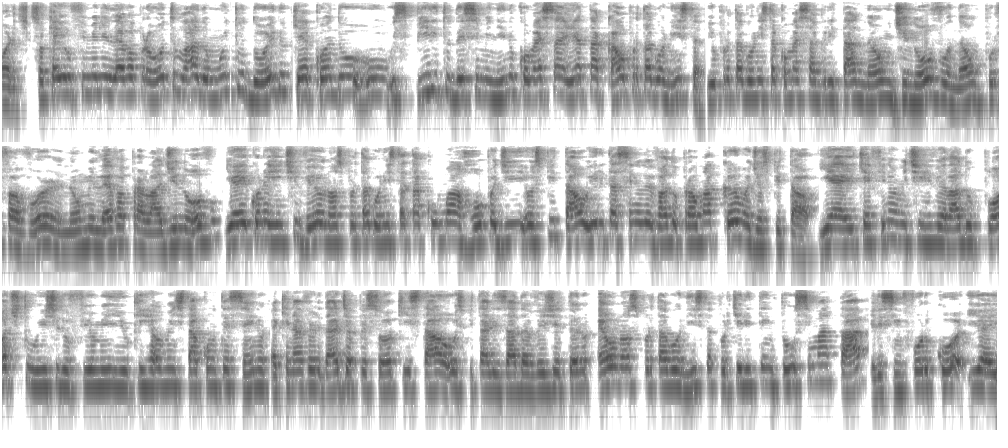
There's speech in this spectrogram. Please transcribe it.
morte. Só que aí o filme ele leva para outro lado muito doido, que é quando o espírito desse menino começa a ir atacar o protagonista e o protagonista começa a gritar não, de novo não, por favor, não me leva para lá de novo. E aí quando a gente vê o nosso protagonista tá com uma roupa de hospital e ele tá sendo levado para uma cama de hospital. E é aí que é finalmente revelado o plot twist do filme e o que realmente está acontecendo é que na verdade a pessoa que está hospitalizada vegetando é o nosso protagonista porque ele tentou se matar, ele se enforcou e aí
